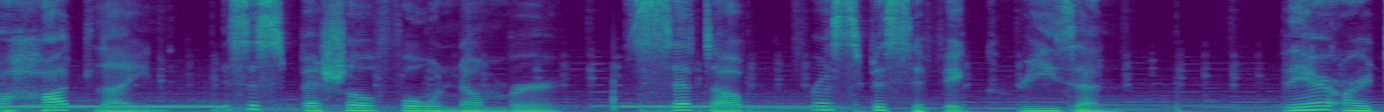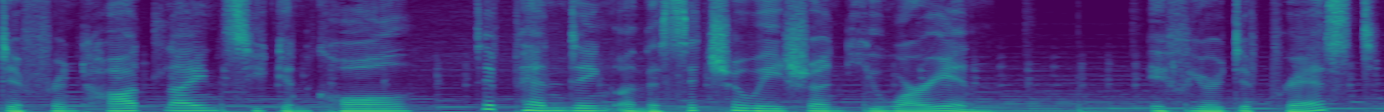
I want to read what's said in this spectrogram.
A hotline is a special phone number set up for a specific reason. There are different hotlines you can call depending on the situation you are in. If you're depressed,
